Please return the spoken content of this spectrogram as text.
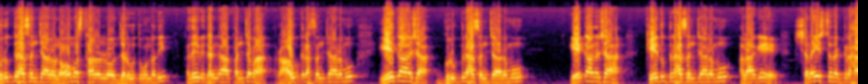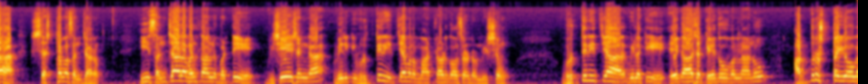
గురుగ్రహ సంచారం నవమ స్థానంలో జరుగుతూ ఉన్నది. అదేవిధంగా పంచమ రాహుగ్రహ సంచారము ఏకాదశ గురుగ్రహ సంచారము ఏకాదశ కేతుగ్రహ సంచారము అలాగే శనైశ్వర గ్రహ షష్ఠమ సంచారం. ఈ సంచార ఫలితాలను బట్టి విశేషంగా వీరికి వృత్తిరీత్యా మనం మాట్లాడుకోవాల్సినటువంటి విషయం. వృత్తిరీత్యా వీళ్ళకి ఏకాశ కేతువు వల్లను అదృష్టయోగ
